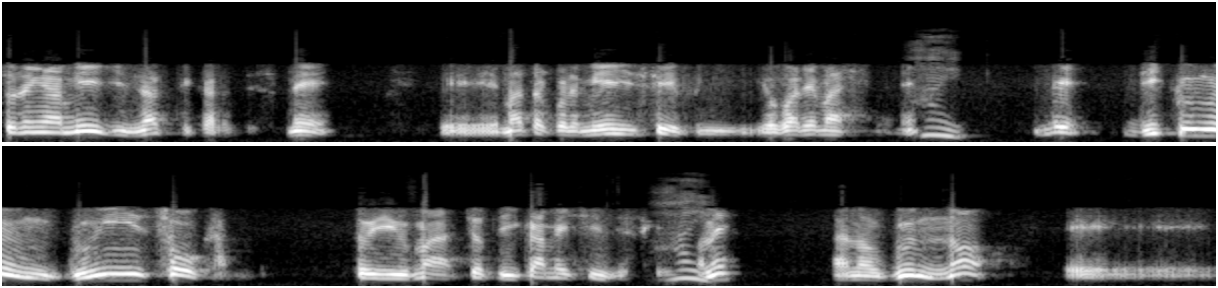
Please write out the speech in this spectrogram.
それが明治になってからですね、えーまたこれ明治政府に呼ばれましてね、はい。で、陸軍軍医総監という、まあ、ちょっといかめしいんですけどもね、はあの、軍の、えー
